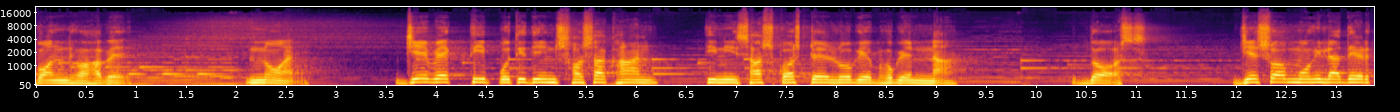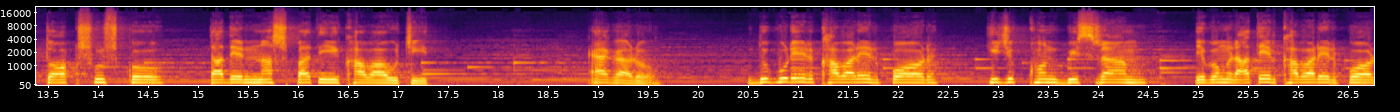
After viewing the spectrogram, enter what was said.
বন্ধ হবে। নয়, যে ব্যক্তি প্রতিদিন শশা খান, তিনি শ্বাসকষ্টের রোগে ভোগেন না। দশ, যেসব মহিলাদের ত্বক শুষ্ক তাদের নাশপাতি খাওয়া উচিত। এগারো। দুপুরের খাবারের পর কিছুক্ষণ বিশ্রাম এবং রাতের খাবারের পর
